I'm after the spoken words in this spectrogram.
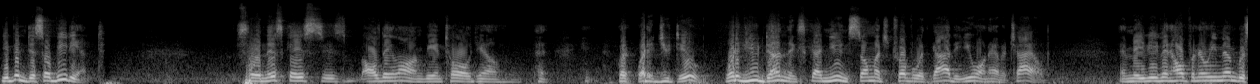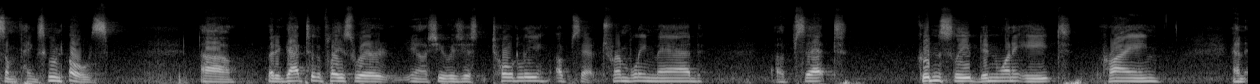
you've been disobedient. So in this case, he's all day long being told, you know, what, what did you do? What have you done that's gotten you in so much trouble with God that you won't have a child? And maybe even helping her remember some things, who knows? Uh, but it got to the place where, you know, she was just totally upset, trembling mad, upset, couldn't sleep, didn't want to eat, crying. And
